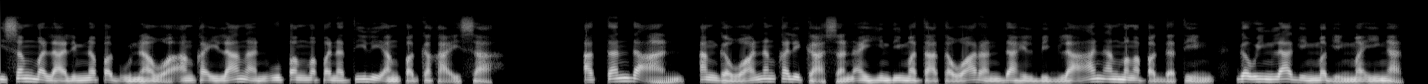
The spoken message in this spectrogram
isang malalim na pag-unawa ang kailangan upang mapanatili ang pagkakaisa. At tandaan, ang gawa ng kalikasan ay hindi matatawaran dahil biglaan ang mga pagdating, gawing laging maging maingat.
